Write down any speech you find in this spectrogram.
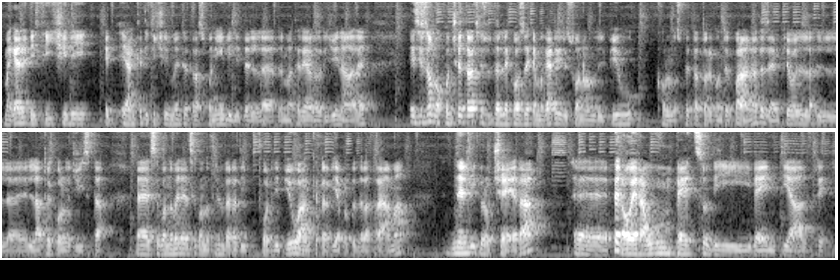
magari difficili e, e anche difficilmente trasponibili del, del materiale originale e si sono concentrati su delle cose che magari risuonano di più con lo spettatore contemporaneo, ad esempio il, il, il lato ecologista. Eh, secondo me nel secondo film verrà di, fuori di più anche per via proprio della trama. Nel libro c'era, eh, però era un pezzo di 20 altri.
